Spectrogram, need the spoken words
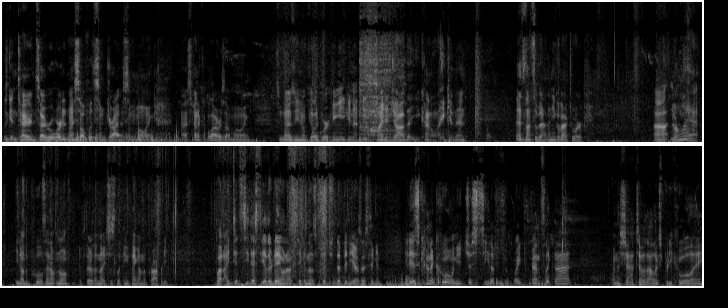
was getting tired, and so I rewarded myself with some dry, some mowing. I spent a couple hours out mowing. Sometimes when you don't feel like working, you can at least find a job that you kind of like, and then that's not so bad. Then you go back to work. Uh, normally, I, you know, the pools, I don't know if, they're the nicest looking thing on the property. But I did see this the other day when I was taking those pictures, the videos. I was thinking, it is kind of cool when you just see the white fence like that. And the chateau, that looks pretty cool, eh?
